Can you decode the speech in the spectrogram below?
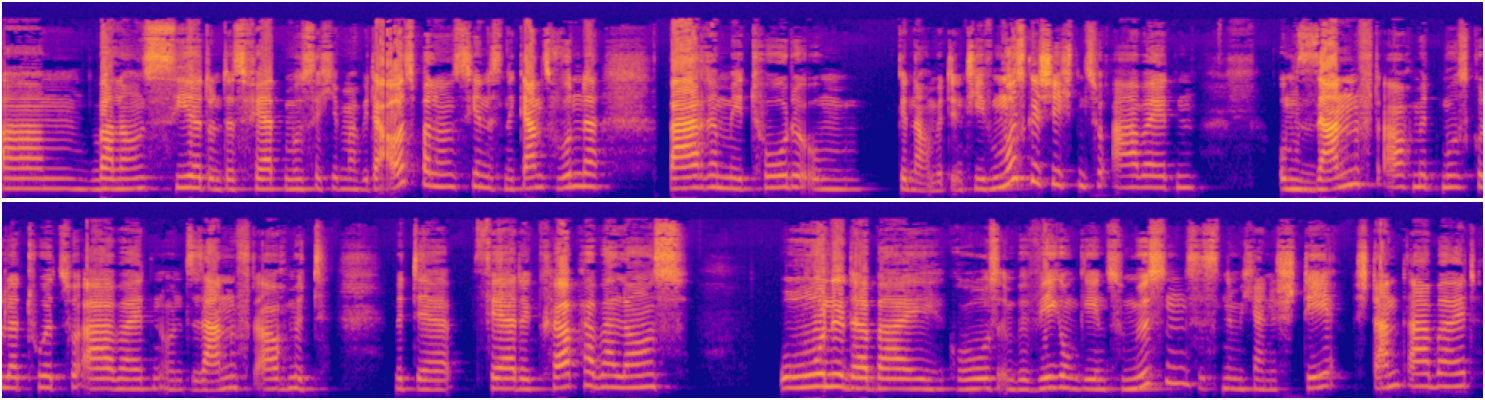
ähm, balanciert und das Pferd muss sich immer wieder ausbalancieren. Das ist eine ganz wunderbare Methode, um genau mit den tiefen Muskelschichten zu arbeiten, um sanft auch mit Muskulatur zu arbeiten und sanft auch mit mit der Pferde-Körperbalance, ohne dabei groß in Bewegung gehen zu müssen. Es ist nämlich eine Steh Standarbeit.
